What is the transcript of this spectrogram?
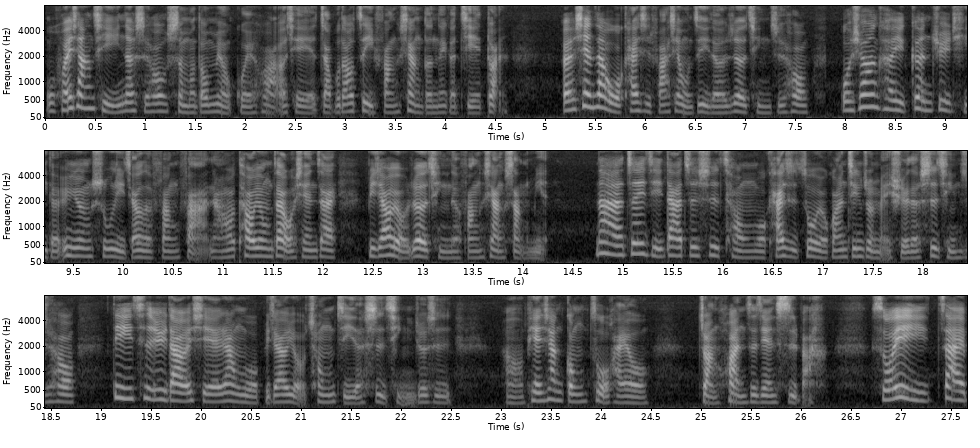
我回想起那时候什么都没有规划，而且也找不到自己方向的那个阶段，而现在我开始发现我自己的热情之后，我希望可以更具体的运用书里教的方法，然后套用在我现在比较有热情的方向上面。那这一集大致是从我开始做有关精准美学的事情之后，第一次遇到一些让我比较有冲击的事情，就是呃偏向工作还有转换这件事吧。所以在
